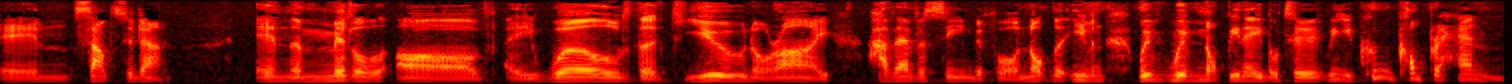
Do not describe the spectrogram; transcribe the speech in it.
in South Sudan in the middle of a world that you nor I have ever seen before. Not that even we've we've not been able to. You couldn't comprehend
